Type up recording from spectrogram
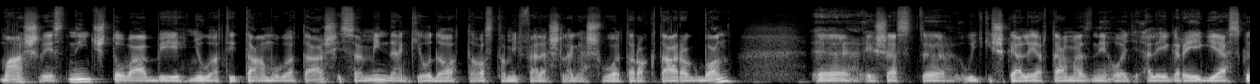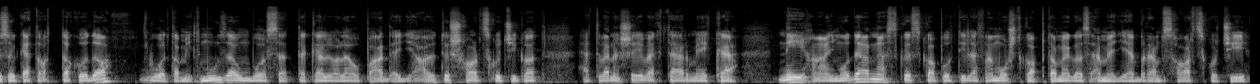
másrészt nincs további nyugati támogatás, hiszen mindenki odaadta azt, ami felesleges volt a raktárakban, és ezt úgy is kell értelmezni, hogy elég régi eszközöket adtak oda. Volt, amit múzeumból szedtek elő, a Leopard 1 A5-ös harckocsikat, 70-es évek terméke, néhány modern eszköz kapott, illetve most kapta meg az M1 Abrams harckocsi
